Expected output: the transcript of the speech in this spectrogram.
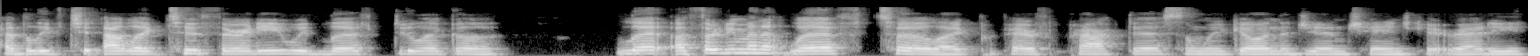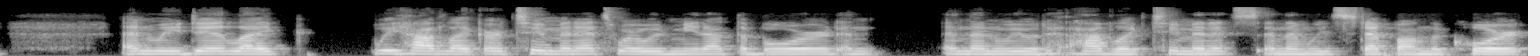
I believe two, at like two thirty. We'd lift, do like a lit a thirty minute lift to like prepare for practice, and we go in the gym, change, get ready, and we did like we had like our two minutes where we'd meet at the board and and then we would have like two minutes and then we'd step on the court.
